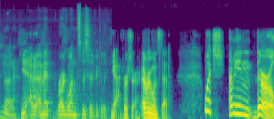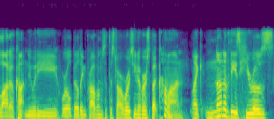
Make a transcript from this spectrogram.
no. no. Yeah. I, I meant Rogue One specifically. Yeah, for sure. Everyone's dead. Which, I mean, there are a lot of continuity, world building problems with the Star Wars universe, but come on. Like, none of these heroes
